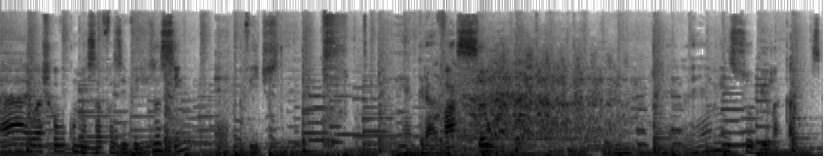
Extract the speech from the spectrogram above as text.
ah, eu acho que eu vou começar a fazer vídeos assim. É, vídeos, né? É gravação. É, é, me subiu na cabeça.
